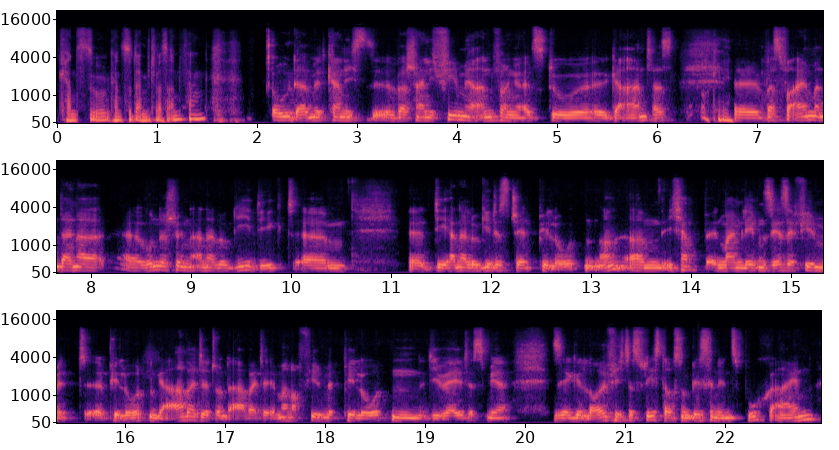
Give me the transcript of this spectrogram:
kannst, du, kannst du damit was anfangen? Oh, damit kann ich äh, wahrscheinlich viel mehr anfangen, als du äh, geahnt hast. Okay. Äh, was vor allem an deiner wunderschönen Analogie liegt. Ähm, äh, die Analogie des Jetpiloten. Ne? Ähm, ich habe in meinem Leben sehr, sehr viel mit äh, Piloten gearbeitet und arbeite immer noch viel mit Piloten. Die Welt ist mir sehr geläufig. Das fließt auch so ein bisschen ins Buch ein.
